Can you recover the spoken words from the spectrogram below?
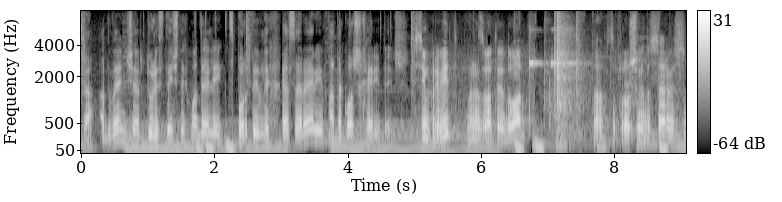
для Adventure, туристичних моделей, спортивних SRR, а також Heritage. Всім привіт! Мене звати Едуард. Так, запрошую до сервісу.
